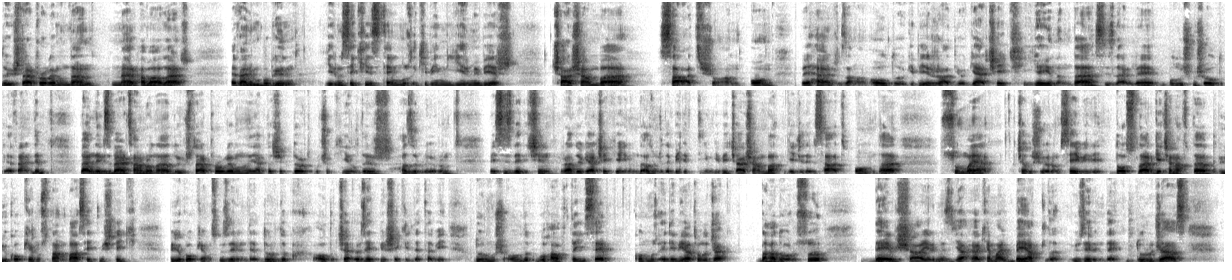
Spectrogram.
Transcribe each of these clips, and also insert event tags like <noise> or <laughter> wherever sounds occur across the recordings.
Duyuşlar programından merhabalar. Efendim bugün 28 Temmuz 2021 Çarşamba saat şu an 10 ve her zaman olduğu gibi radyo gerçek yayınında sizlerle buluşmuş olduk efendim. Ben Deniz Bertan Rona, Duyuşlar programını yaklaşık 4,5 yıldır hazırlıyorum. Ve sizler için radyo gerçek yayınında az önce de belirttiğim gibi çarşamba geceleri saat 10'da sunmaya çalışıyorum sevgili dostlar. Geçen hafta Büyük Okyanus'tan bahsetmiştik. Büyük Okyanus üzerinde durduk. Oldukça özet bir şekilde tabii durmuş olduk. Bu hafta ise konumuz edebiyat olacak. Daha doğrusu dev şairimiz Yahya Kemal Beyatlı üzerinde duracağız.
